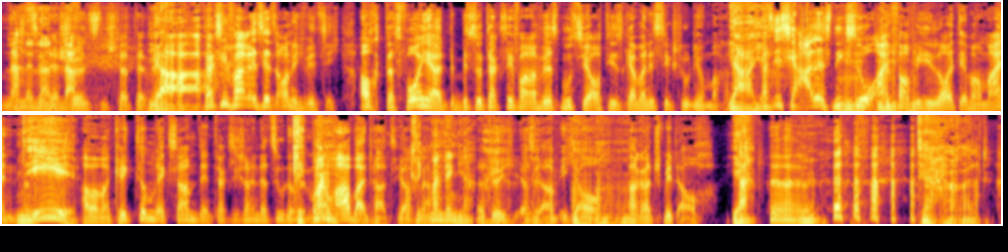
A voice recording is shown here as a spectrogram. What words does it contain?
Nachts in der na, na. schönsten Stadt der Welt. Ja. Taxifahrer ist jetzt auch nicht witzig. Auch das vorher, bis du Taxifahrer wirst, musst du ja auch dieses Germanistikstudium machen. Ja, ja. Das ist ja alles nicht so einfach, wie die Leute immer meinen. ne? Nee. Aber man kriegt zum Examen den Taxischein dazu, damit Kriegt man, man? noch Arbeit hat. Ja, Kriegt klar. man den, ja? Natürlich, also habe ich auch. Harald Schmidt auch. Ja. Der Harald.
